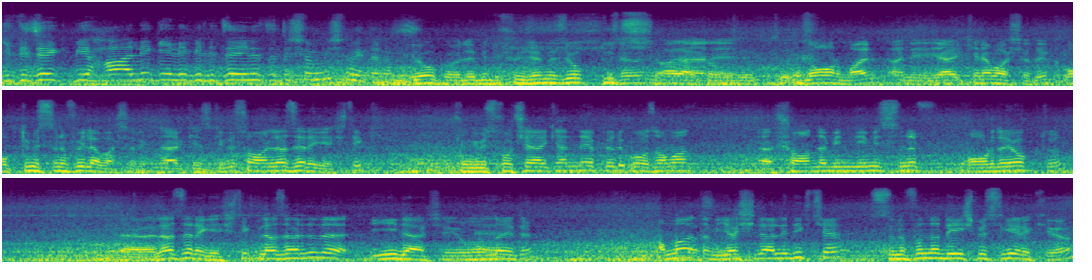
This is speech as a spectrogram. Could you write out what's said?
gidecek bir hale gelebileceğinizi düşünmüş müydünüz? Yok öyle bir düşüncemiz yok. Hiç alakamız yoktu. Normal hani yelkene başladık. Optimist sınıfıyla başladık herkes gibi. Sonra lazere geçtik. Çünkü biz Foça yelkenle yapıyorduk. O zaman ya şu anda bindiğimiz sınıf orada yoktu. Ee, lazere geçtik. Lazerde de iyiydi her şey yolundaydı. Ama tabii yaş ilerledikçe sınıfın da değişmesi gerekiyor. Ee,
